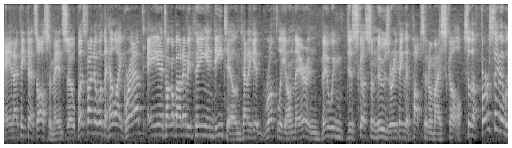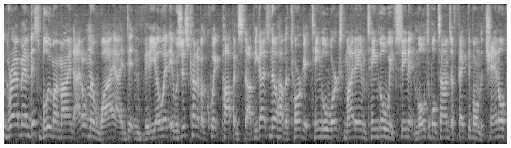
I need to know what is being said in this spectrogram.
and I think that's awesome, man. So let's find out what the hell I grabbed and talk about everything in detail and kind of get roughly on there, and maybe we can discuss some news or anything that pops into my skull. So the first thing that we grabbed, man, this blew my mind. I don't know why I didn't video it. It was just kind of a quick pop and stop. You guys know how the Target Tingle works. My damn Tingle. We've seen it multiple times effective on the channel,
